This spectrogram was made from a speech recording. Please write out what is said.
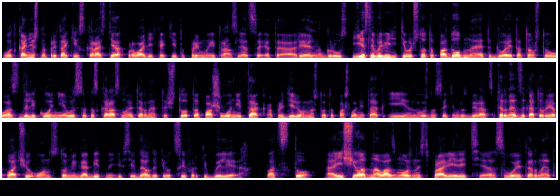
Вот, конечно, при таких скоростях проводить какие-то прямые трансляции, это реально грустно. Если вы видите вот что-то подобное, это говорит о том, что у вас далеко не высокоскоростной интернет. То есть что-то пошло не так, определенно что-то пошло не так, и нужно с этим разбираться. Интернет, за который я плачу, он 100 мегабитный, и всегда вот эти вот циферки были под 100. А еще одна возможность проверить э, свой интернет,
